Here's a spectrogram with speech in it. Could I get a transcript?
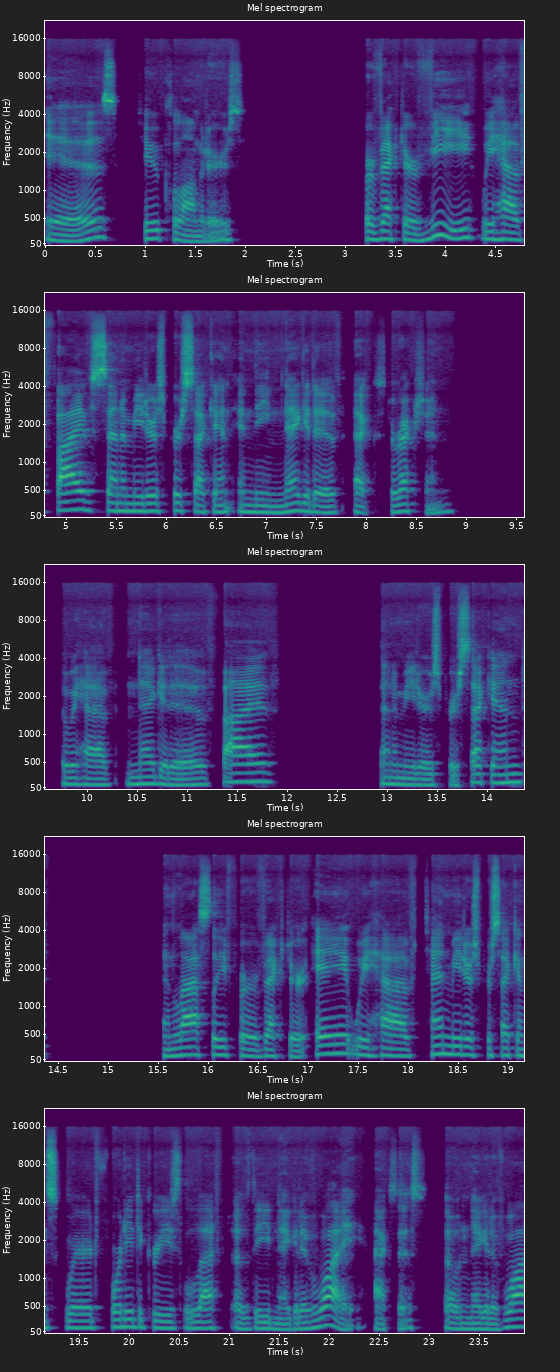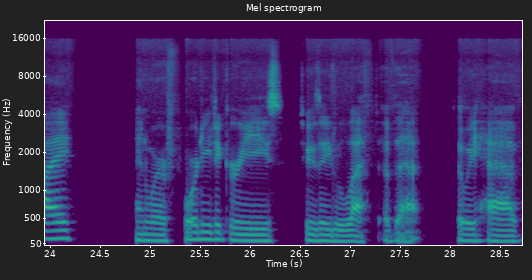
is 2 kilometers. For vector v, we have 5 centimeters per second in the negative x direction. So we have negative 5 centimeters per second. And lastly, for vector A, we have 10 meters per second squared, 40 degrees left of the negative y axis. So negative y, and we're 40 degrees to the left of that. So we have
